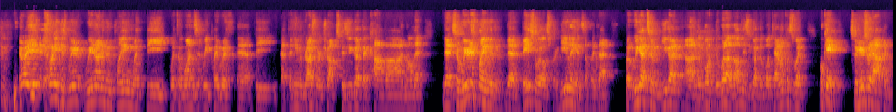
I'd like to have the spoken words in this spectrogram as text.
You know, it's funny because we're we're not even playing with the with the ones that we play with at the at the human garage workshops because you got the kava and all that. That so we were just playing with the, the base oils for healing and stuff like that. but we got some. You got uh, the, bot- the what I love is you got the botanicals. What? Okay, so here's what happened.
